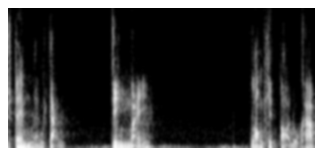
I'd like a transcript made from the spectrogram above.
h ได้เหมือนกัน จริงไหม ลองคิดต่อดูครับ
